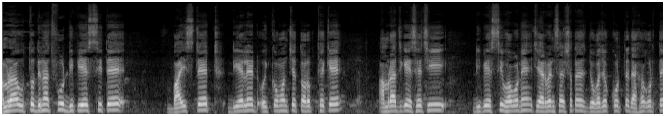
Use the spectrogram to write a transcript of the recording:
আমরা উত্তর দিনাজপুর ডিপিএসসিতে by state D El Ed ঐক্যমঞ্চের তরফ থেকে আমরা আজকে এসেছি ডিপিএসসি ভবনে চেয়ারম্যান স্যারের সাথে যোগাযোগ করতে, দেখা করতে।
